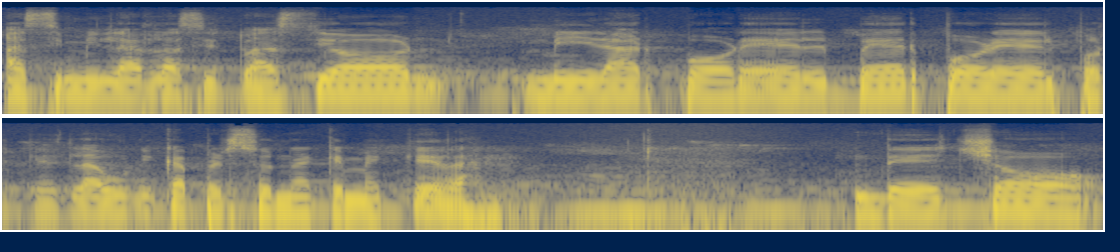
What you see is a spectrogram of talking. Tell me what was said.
asimilar la situación, mirar por él, ver por él, porque es la única persona que me queda. De hecho,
